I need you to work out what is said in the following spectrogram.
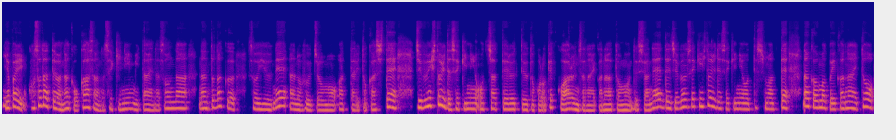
やっぱり子育てはなんかお母さんの責任みたいな、そんな、なんとなくそういうね、あの風潮もあったりとかして、自分一人で責任負っちゃってるっていうところ結構あるんじゃないかなと思うんですよね。で、自分責任一人で責任を負ってしまって、なんかうまくいかないと、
